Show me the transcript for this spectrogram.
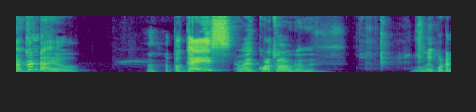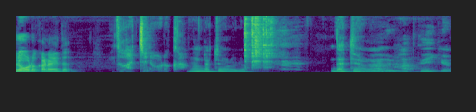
വെക്കണ്ടായോ? അപ്പൊ ഗൈസ് കുറച്ചുകൂടെ ഉണ്ണിക്കുട്ടന് കൊടുക്കണം ഇത്? ഇത് അച്ഛന് കൊടുക്കാം. ഇത് അച്ഛന് കൊടുക്കാം. ഇത് അച്ഛന് കൊടുക്കാം. കത്തി നിൽക്കുക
